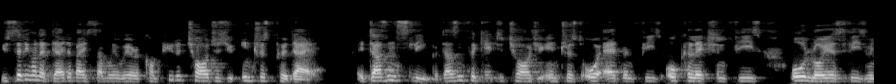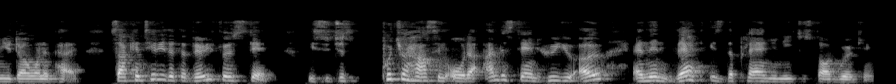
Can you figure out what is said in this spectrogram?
you're sitting on a database somewhere where a computer charges you interest per day. It doesn't sleep. It doesn't forget to charge you interest or admin fees or collection fees or lawyer's fees when you don't want to pay. So I can tell you that the very first step is to just put your house in order, understand who you owe, and then that is the plan you need to start working.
